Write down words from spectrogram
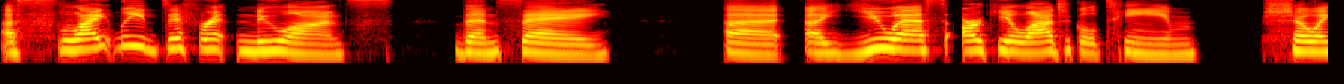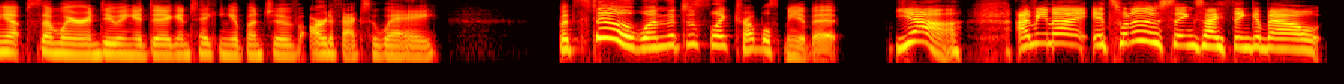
a slightly different nuance than say uh, a US archaeological team showing up somewhere and doing a dig and taking a bunch of artifacts away. But still one that just like troubles me a bit. Yeah. I mean, it's one of those things I think about.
